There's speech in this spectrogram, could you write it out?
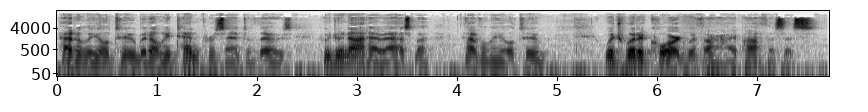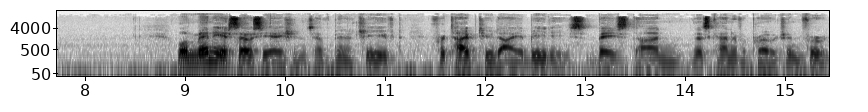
had allele 2, but only 10% of those who do not have asthma have allele 2, which would accord with our hypothesis. Well, many associations have been achieved for type 2 diabetes based on this kind of approach, and for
